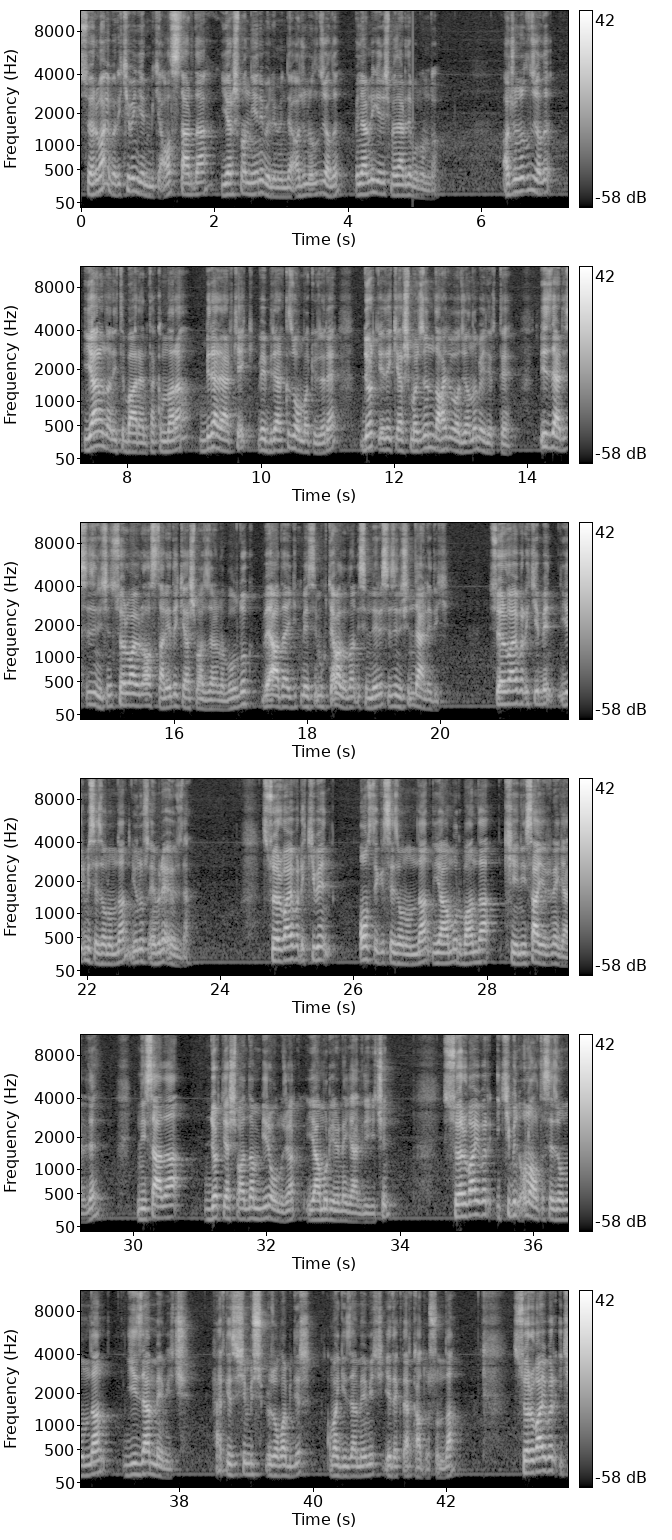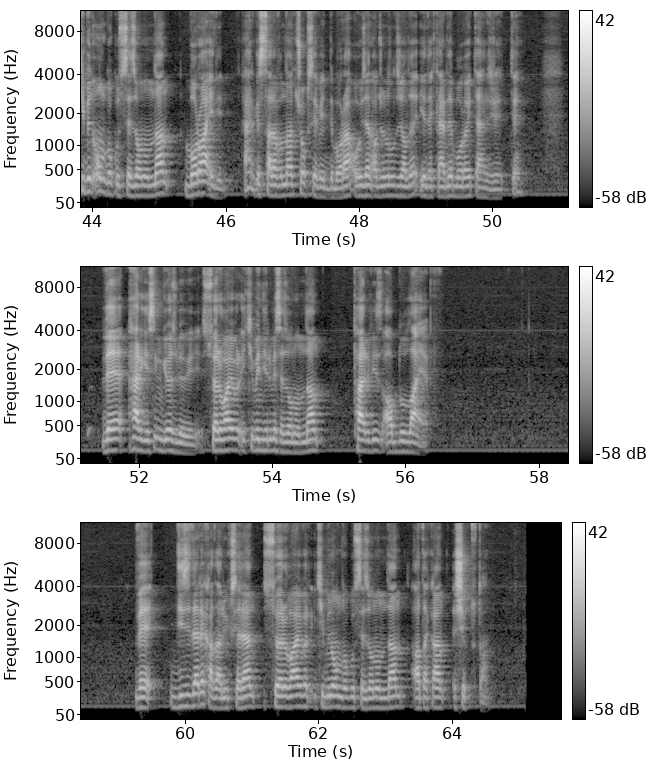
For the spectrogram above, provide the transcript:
Survivor 2022 All Star'da yarışmanın yeni bölümünde Acun Ilıcalı önemli gelişmelerde bulundu. Acun Ilıcalı yarından itibaren takımlara birer erkek ve birer kız olmak üzere 4 yedek yarışmacının dahil olacağını belirtti. Bizler de sizin için Survivor All Star yedek yarışmacılarını bulduk ve adaya gitmesi muhtemel olan isimleri sizin için derledik. Survivor 2020 sezonundan Yunus Emre Özden. Survivor 2018 sezonundan Yağmur Banda ki Nisa yerine geldi. Nisa da 4 yarışmadan biri olacak Yağmur yerine geldiği için. Survivor 2016 sezonundan Gizem Memiç. Herkes için bir sürpriz olabilir ama Gizem Memiç yedekler kadrosunda. Survivor 2019 sezonundan Bora Edin. Herkes tarafından çok sevildi Bora. O yüzden Acun Ilıcalı yedeklerde Bora'yı tercih etti. Ve herkesin göz bebeği. Survivor 2020 sezonundan Perviz Abdullayev. Ve dizilere kadar yükselen Survivor 2019 sezonundan Atakan Işık tutan.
